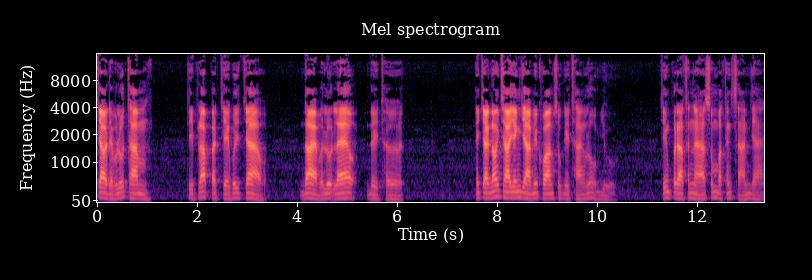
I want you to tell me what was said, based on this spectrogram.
เจ้าได้บรรลุธรรม ที่พระปัจเจกพุทธเจ้า ได้บรรลุแล้วด้วยเถิด ในจากน้องชายยังอยากมีความสุขในทางโลกอยู่ จึงปรารถนาสมบัติทั้งสามอย่าง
